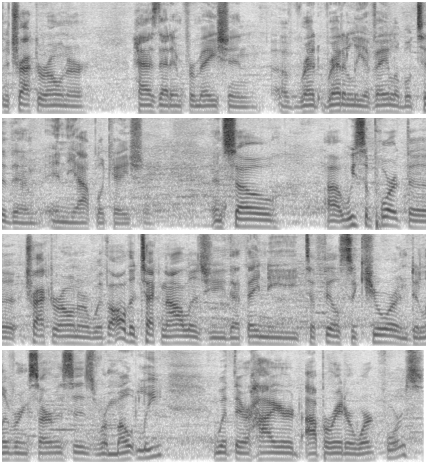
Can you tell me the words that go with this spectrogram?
the tractor owner has that information readily available to them in the application. And so uh, we support the tractor owner with all the technology that they need to feel secure in delivering services remotely with their hired operator workforce.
